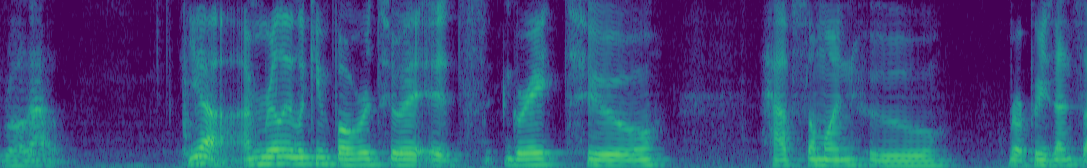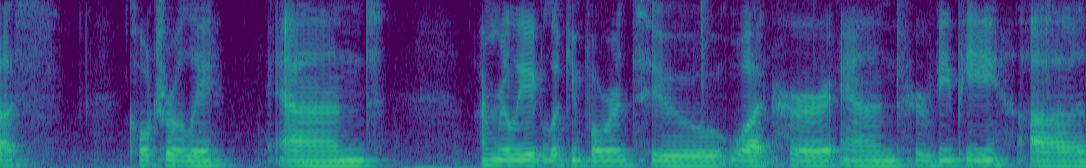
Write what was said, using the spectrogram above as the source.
roll out. Yeah, I'm really looking forward to it. It's great to have someone who represents us culturally and I'm really looking forward to what her and her VP uh,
